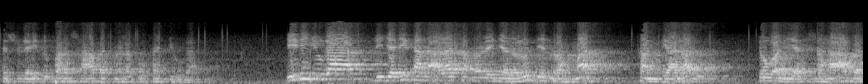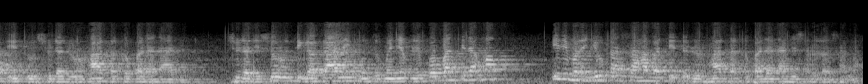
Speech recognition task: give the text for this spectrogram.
Sesudah itu para sahabat melakukan juga. Ini juga dijadikan alasan oleh Jalaluddin Rahmat, Kang Jalal. Coba lihat sahabat itu sudah durhaka kepada Nabi. Sudah disuruh tiga kali untuk menyembelih korban tidak mau. Ini menunjukkan sahabat itu durhaka kepada Nabi Sallallahu Alaihi Wasallam.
